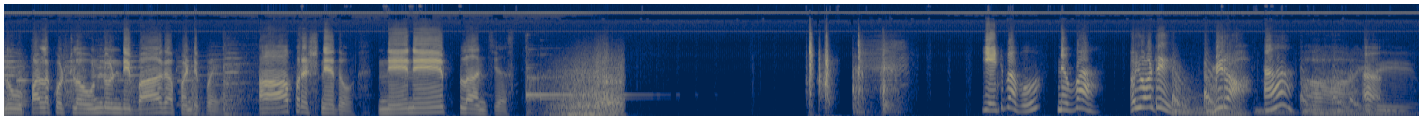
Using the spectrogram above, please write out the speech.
నువ్వు పళ్ళ కొట్లో ఉండుండి బాగా పండిపోయావు. ఆ ఆపరేషన్ ఏదో నేనే ప్లాన్ చేస్తా. ఏంటి బాబు? నువ్వా? అయ్యో ఆంటీ! మీరా? ఆ, ఆ, ఇది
